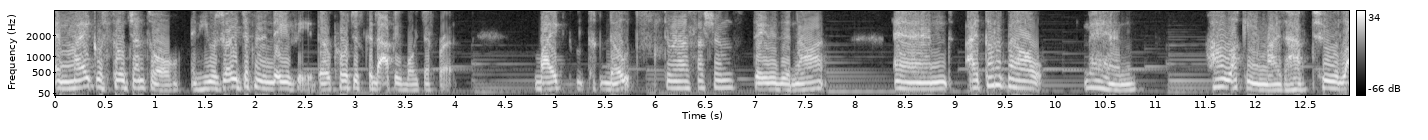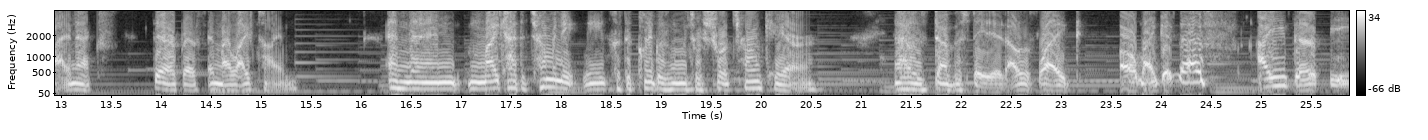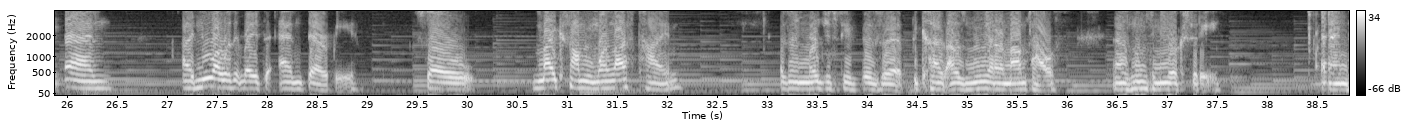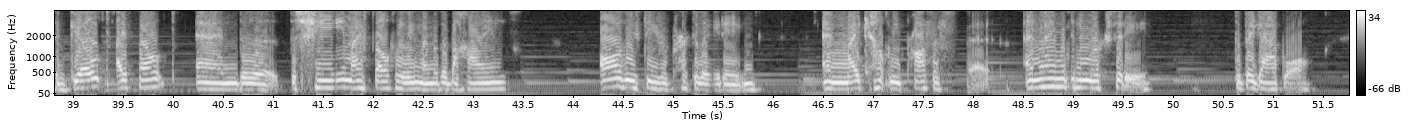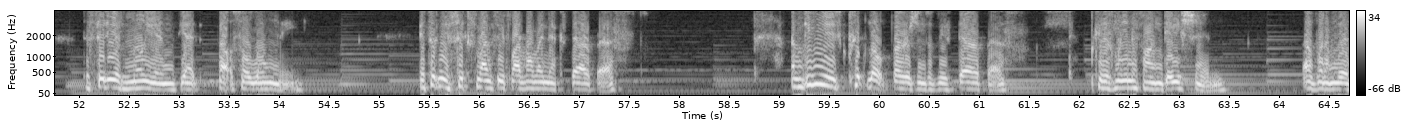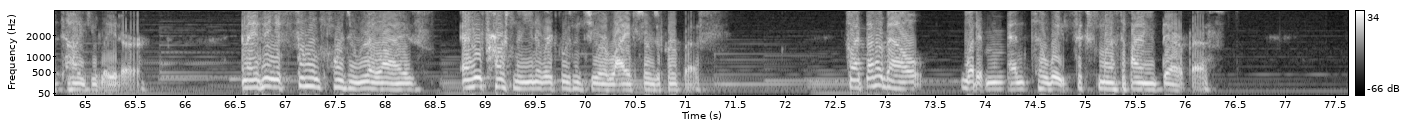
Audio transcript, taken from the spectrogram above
and Mike was so gentle, and he was very different than Daisy. Their approaches could not be more different. Mike took notes during our sessions, Daisy did not. And I thought about, man, how lucky am I to have two Latinx therapists in my lifetime? And then Mike had to terminate me because the clinic was moving to a short-term care. And I was devastated. I was like, oh my goodness, I need therapy. And I knew I wasn't ready to end therapy. So Mike saw me one last time as an emergency visit because I was moving out of my mom's house and I was moving to New York City. And the guilt I felt and the, the shame I felt for leaving my mother behind, all these things were percolating and Mike helped me process it. And then I went to New York City, the Big Apple, the city of millions, yet felt so lonely. It took me six months before I found my next therapist. I'm giving you these clip note versions of these therapists because it's laying the foundation of what I'm going to tell you later. And I think it's so important to realize every person in the universe goes into your life serves a purpose. So I thought about what it meant to wait six months to find a therapist.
